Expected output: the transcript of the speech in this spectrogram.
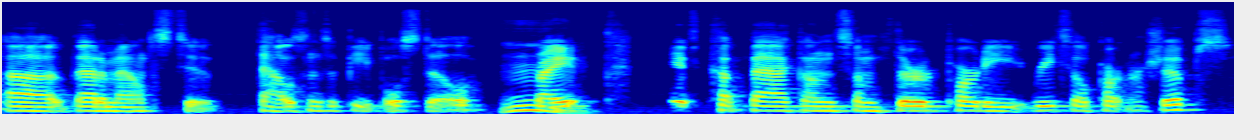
Uh, that amounts to thousands of people still, right? They've cut back on some third party retail partnerships.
